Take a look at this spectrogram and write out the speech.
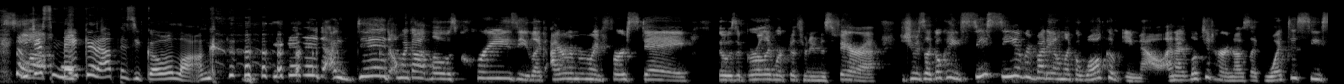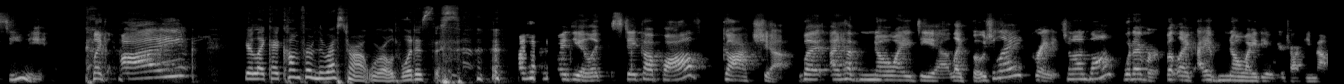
so, you just uh, make it up as you go along. I did. I did. Oh my God, Lo was crazy. Like I remember my first day, there was a girl I worked with, her name was Farah. She was like, okay, CC everybody on like a welcome email. And I looked at her and I was like, what does CC mean? Like I you're like, I come from the restaurant world. What is this? I have no idea. Like steak up off, gotcha. But I have no idea. Like Beaujolais, great. Chenin Blanc, whatever. But like, I have no idea what you're talking about.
